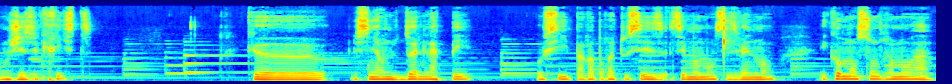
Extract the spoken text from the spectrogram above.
en, Jésus-Christ. Que le Seigneur nous donne la paix aussi par rapport à tous ces, moments, ces événements. Et commençons vraiment à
